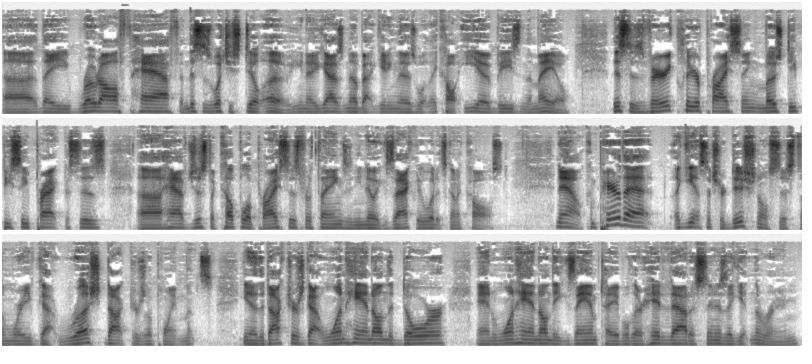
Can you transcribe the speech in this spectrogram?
uh, they wrote off half, and this is what you still owe. You know, you guys know about getting those what they call EOBs in the mail. This is very clear pricing. Most DPC practices uh, have just a couple of prices for things, and you know exactly what it's going to cost. Now, compare that against a traditional system where you've got rush doctor's appointments. You know, the doctor's got one hand on the door and one hand on the exam table. They're headed out as soon as they get in the room.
